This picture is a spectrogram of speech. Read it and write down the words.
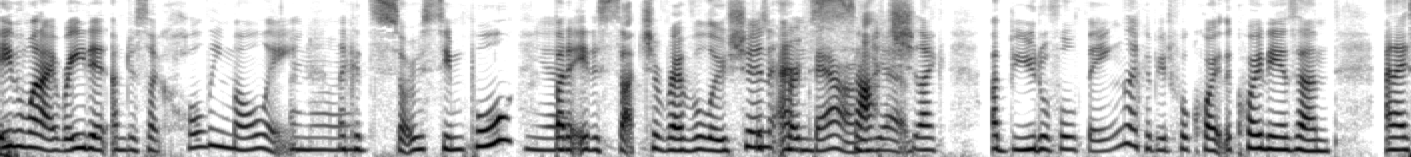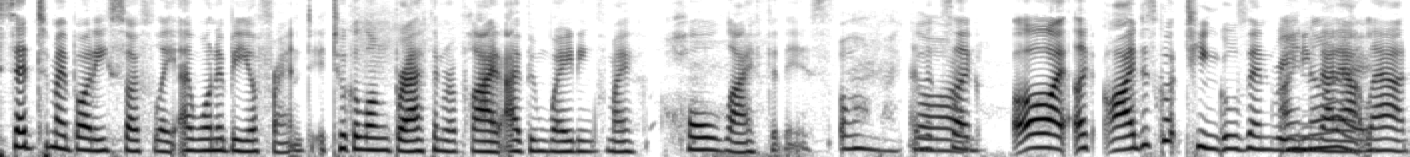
even when I read it, I'm just like, holy moly! I know. Like it's so simple, Yeah. but it is such a revolution Just and profound, such yeah. like a beautiful thing, like a beautiful quote. The quote is, um, and I said to my body softly, I want to be your friend. It took a long breath and replied, I've been waiting for my whole life for this. oh my god! And it's like, oh, I, like I just got tingles then reading that out loud.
